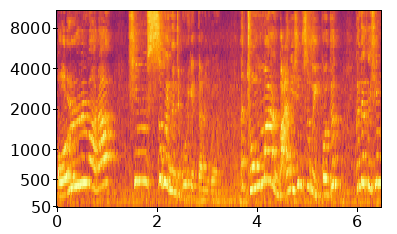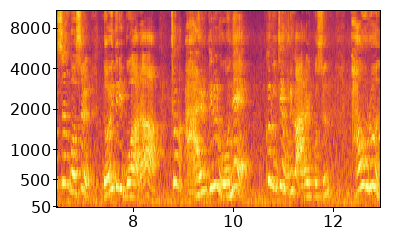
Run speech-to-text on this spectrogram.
얼마나 힘쓰고 있는지 모르겠다는 거예요. 나 정말 많이 힘쓰고 있거든? 근데 그 힘쓴 것을 너희들이 뭐하라? 좀 알기를 원해. 그럼 이제 우리가 알을 것은 바울은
